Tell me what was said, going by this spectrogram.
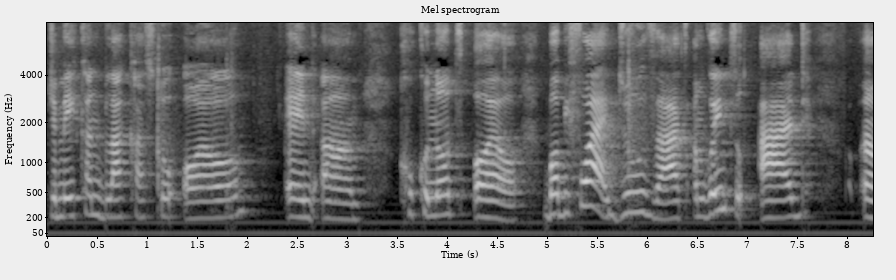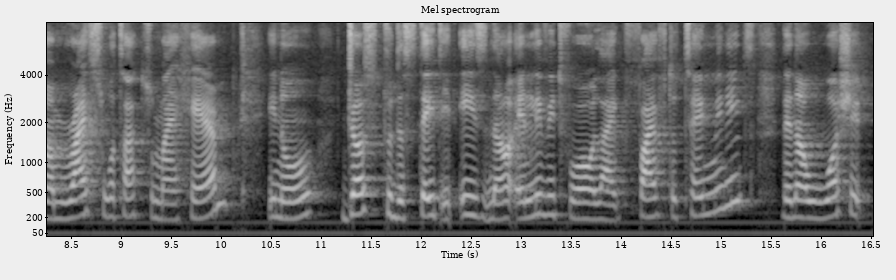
jamaican black castor oil and um, coconut oil. But before i do that i'm going to add um, rice water to my hair you know just to the state it is now and leave it for like five to ten minutes. Then i'll wash it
